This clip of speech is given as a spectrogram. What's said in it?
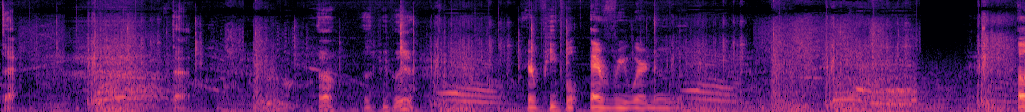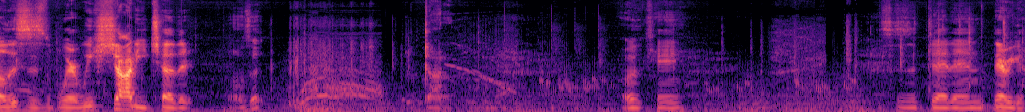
That. That. Oh, there's people here. There are people everywhere, no. Oh, this is where we shot each other. What was it? Got him. Okay. This is a dead end. There we go.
